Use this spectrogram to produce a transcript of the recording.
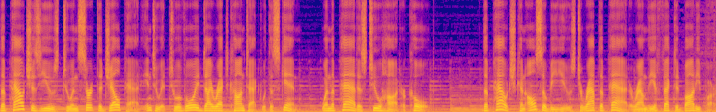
The pouch is used to insert the gel pad into it to avoid direct contact with the skin, when the pad is too hot or cold. The pouch can also be used to wrap the pad around the affected body part.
